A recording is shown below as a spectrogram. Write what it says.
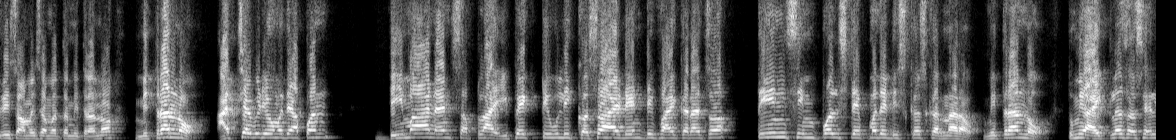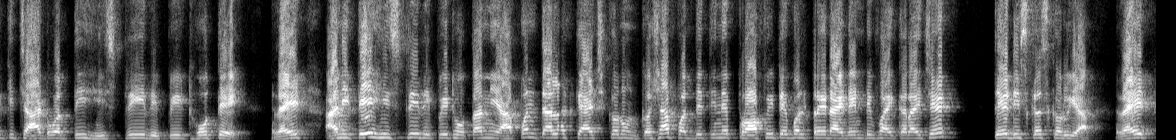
श्री स्वामी समर्थ मित्रांनो मित्रांनो आजच्या व्हिडिओमध्ये आपण डिमांड अँड सप्लाय इफेक्टिव्हली कसं आयडेंटिफाय करायचं तीन सिंपल स्टेपमध्ये डिस्कस करणार आहोत. मित्रांनो तुम्ही ऐकलंच असेल की चार्ट वरती हिस्ट्री रिपीट होते राईट आणि ते हिस्ट्री रिपीट होताना आपण त्याला कॅच करून कशा पद्धतीने प्रॉफिटेबल ट्रेड आयडेंटिफाय करायचे ते डिस्कस करूया राईट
